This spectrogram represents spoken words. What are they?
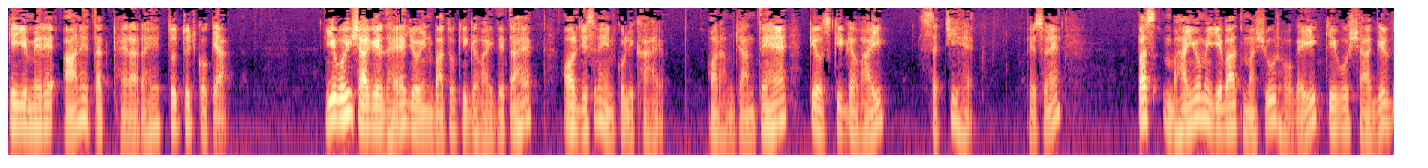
کہ یہ میرے آنے تک ٹھہرا رہے تو تجھ کو کیا؟ یہ وہی شاگرد ہے جو ان باتوں کی گواہی دیتا ہے اور جس نے ان کو لکھا ہے۔ اور ہم جانتے ہیں کہ اس کی گواہی سچی ہے۔ پھر سنیں بس بھائیوں میں یہ بات مشہور ہو گئی کہ وہ شاگرد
